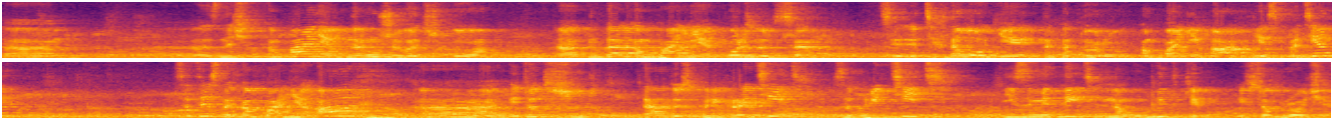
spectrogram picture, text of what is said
Э, значит, компания обнаруживает, что э, другая компания пользуется технологией, на которую у компании А есть патент. Соответственно, компания А э, идет в суд, да, то есть прекратить, запретить незамедлительно убытки и все прочее.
